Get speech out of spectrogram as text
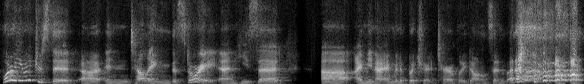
"What are you interested uh, in telling the story?" And he said, uh, "I mean, I, am going to butcher it terribly, Donaldson, but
